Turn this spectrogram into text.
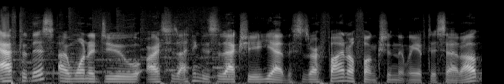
After this, I want to do, I think this is actually, yeah, this is our final function that we have to set up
